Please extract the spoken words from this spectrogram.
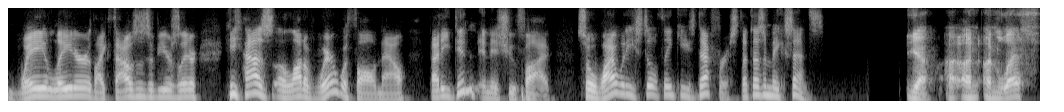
way later like thousands of years later he has a lot of wherewithal now that he didn't in issue five so why would he still think he's Nephris? That doesn't make sense. yeah, un- unless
